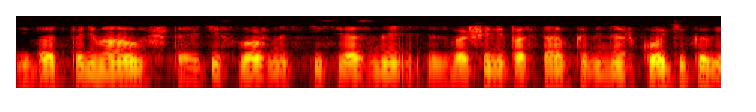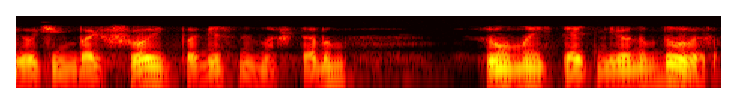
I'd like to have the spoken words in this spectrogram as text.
Ибат понимал, что эти сложности связаны с большими поставками наркотиков и очень большой по местным масштабам суммой в 5 миллионов долларов,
